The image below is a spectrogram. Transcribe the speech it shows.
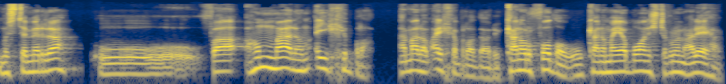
مستمرة و... فهم ما لهم أي خبرة. ما لهم أي خبرة ذولي. كانوا رفضوا وكانوا ما يبون يشتغلون عليها.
